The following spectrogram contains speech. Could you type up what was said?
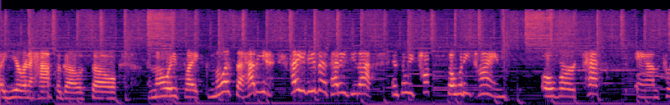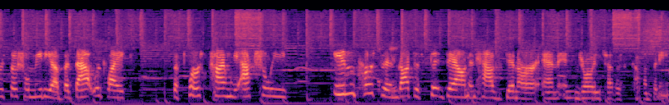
a year and a half ago. So I'm always like, Melissa, how do you how do you do this? How do you do that? And so we talked so many times over text and through social media, but that was like the first time we actually in person got to sit down and have dinner and enjoy each other's company.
